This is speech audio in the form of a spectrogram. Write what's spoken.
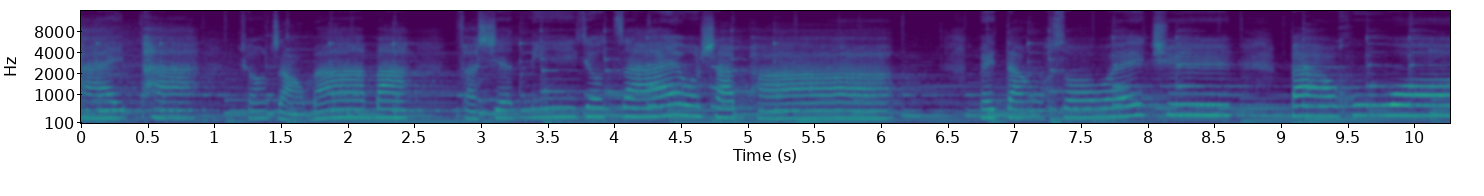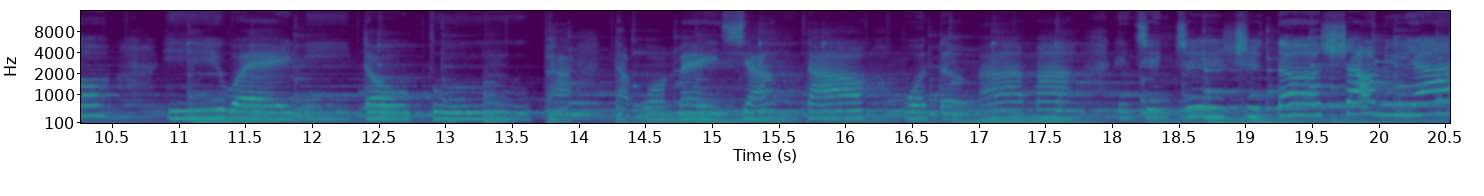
害怕，想找妈妈，发现你就在我身旁。每当我受委屈，保护我，以为你都不怕。但我没想到，我的妈妈年轻支持的少女呀，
